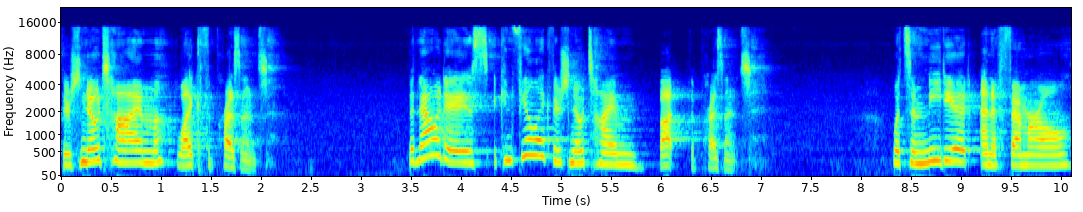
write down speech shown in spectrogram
there's no time like the present. But nowadays, it can feel like there's no time but the present. What's immediate and ephemeral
